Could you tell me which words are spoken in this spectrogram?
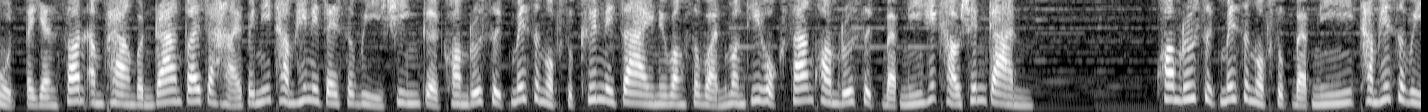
มุทรแต่ยันซ่อนอำพรางบนร่างใกล้จะหายไปนี่ทำให้ในใจสวีชิงเกิดความรู้สึกไม่สงบสุขขึ้นในใจในวังสวรรค์วังที่หกสร้างความรู้สึกแบบนี้ให้เขาเช่นกัน ความรู้สึกไม่สงบสุขแบบนี้ทำให้สวี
